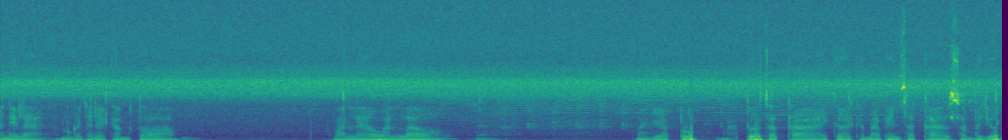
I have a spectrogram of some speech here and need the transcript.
อันนี้แหละมันก็จะได้คำตอบ วันแล้ววันเล่า มันจะปลุกตัวศรัทธาให้เกิดขึ้นมาเป็นศรัทธาสัมปยุต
